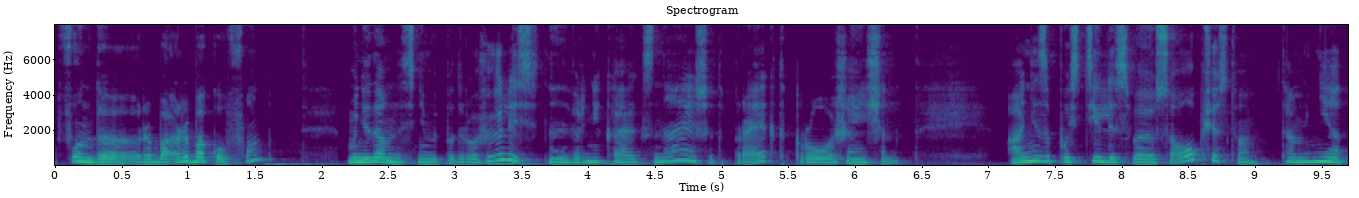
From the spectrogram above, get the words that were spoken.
фонда Рыбаков фонд. Мы недавно с ними подружились, ты наверняка их знаешь. Это проект про женщин. Они запустили свое сообщество, там нет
